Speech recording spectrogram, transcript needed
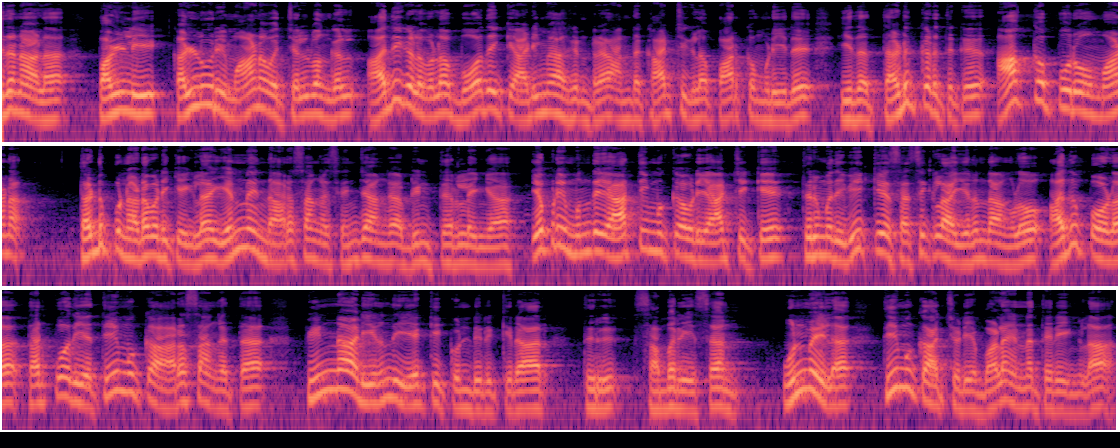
இதனால் பள்ளி கல்லூரி மாணவ செல்வங்கள் அதிக அளவில் போதைக்கு அடிமையாகின்ற அந்த காட்சிகளை பார்க்க முடியுது. இதை தடுக்கிறதுக்கு ஆக்கப்பூர்வமான தடுப்பு நடவடிக்கைகளை என்ன இந்த அரசாங்கம் செஞ்சாங்க அப்படின்னு தெரியலைங்க. எப்படி முந்தைய அதிமுகவுடைய ஆட்சிக்கு திருமதி வி. கே. சசிகலா இருந்தாங்களோ அது போல தற்போதைய திமுக அரசாங்கத்தை பின்னாடி இருந்து இயக்கி கொண்டிருக்கிறார் திரு. சபரீசன். உண்மையில் திமுக ஆட்சியுடைய பலம் என்ன தெரியுங்களா?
